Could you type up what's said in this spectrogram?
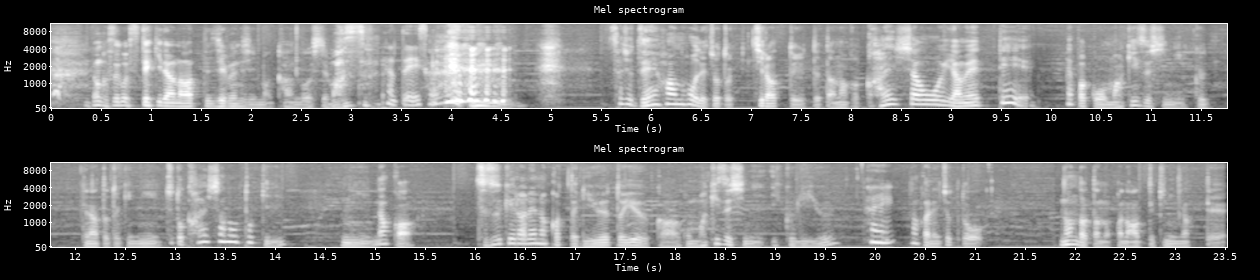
なんかすごい素敵だなって自分自身今感動してます、本当ですか？うん。最初前半の方でちょっとちらっと言ってたなんか会社を辞めてやっぱこう巻き寿司に行くってなった時にちょっと会社の時になんか続けられなかった理由というかこう巻き寿司に行く理由はいなんかねちょっと何だったのかなって気になって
